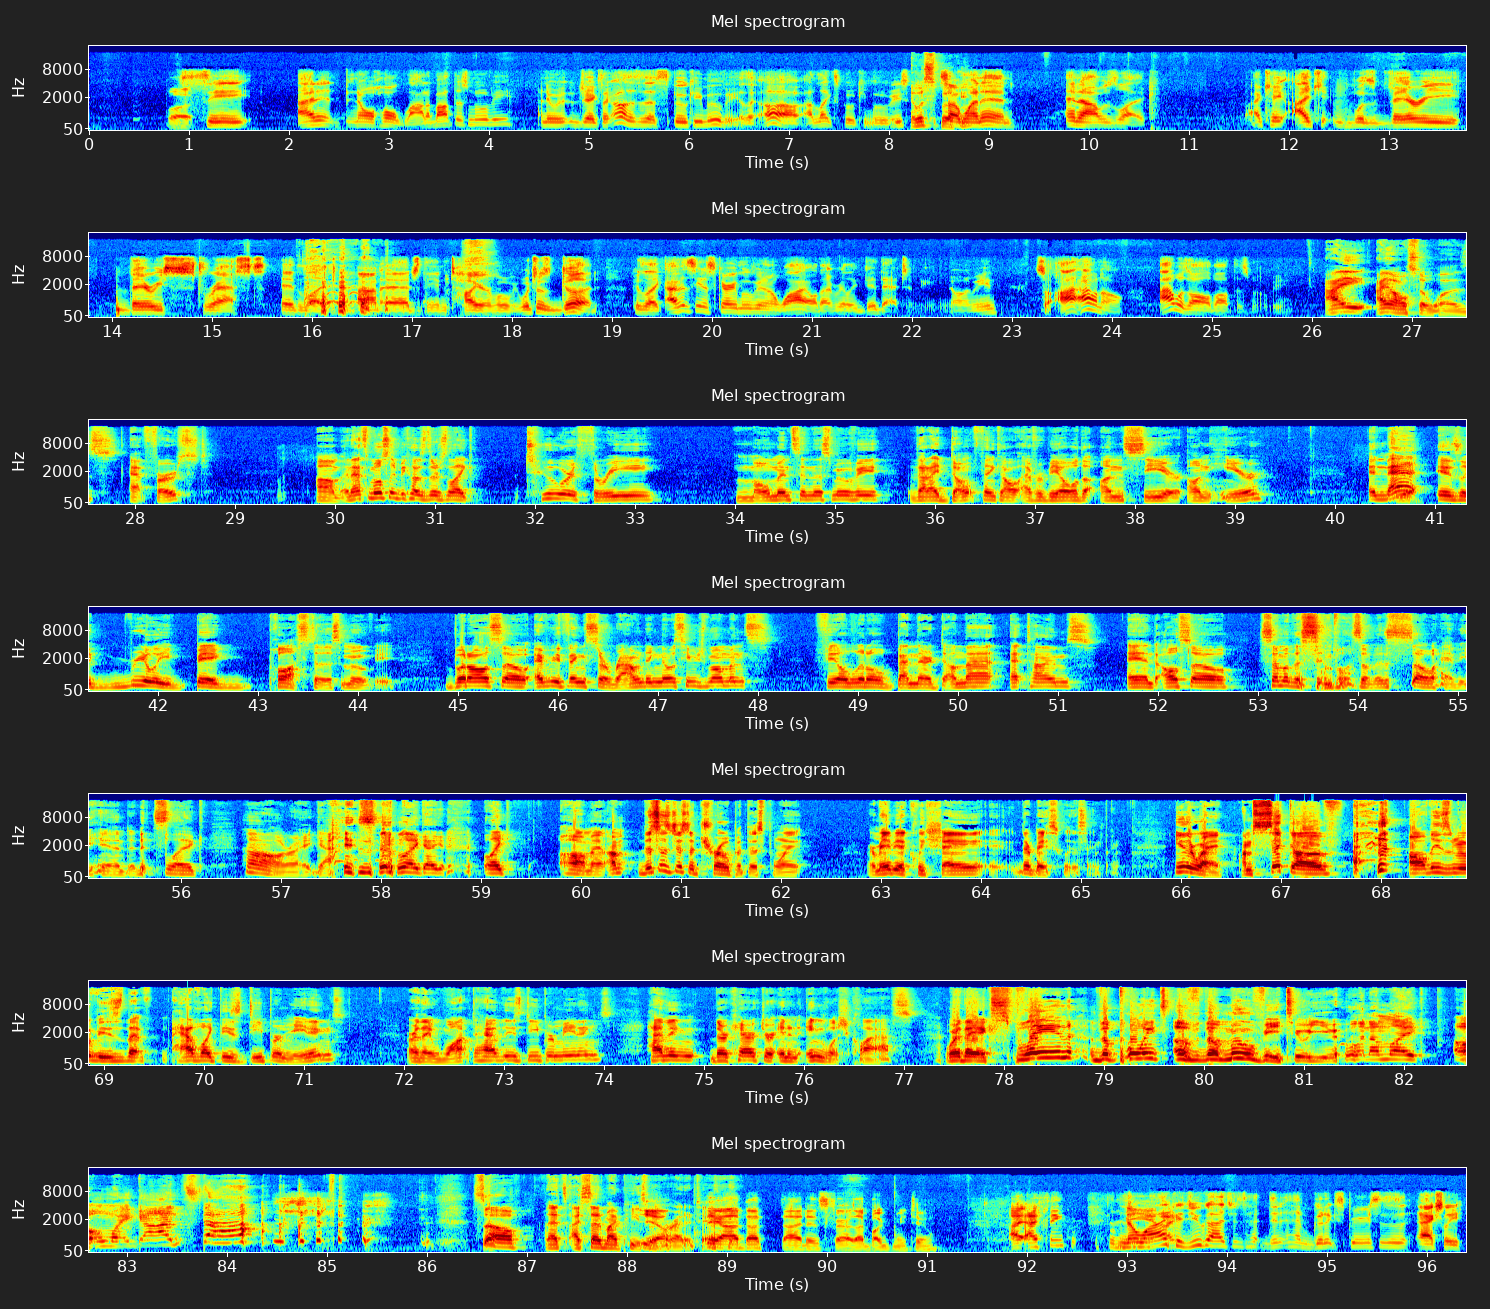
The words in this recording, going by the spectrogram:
But See, I didn't know a whole lot about this movie. I knew Jake's like, oh, this is a spooky movie. I was like, oh, I like spooky movies. It was spooky. So I went in, and I was like, I ca I ca was very, very stressed and like on edge the entire movie, which was good because like I haven't seen a scary movie in a while that really did that to me. You know what I mean? So I, I don't know. I was all about this movie. I I also was at first, um, and that's mostly because there's like two or three moments in this movie that I don't think I'll ever be able to unsee or unhear, and that is a really big plus to this movie. But also everything surrounding those huge moments feel a little been there done that at times, and also some of the symbolism is so heavy-handed. It's like, all right, guys, like I like, oh man, I'm. This is just a trope at this point, or maybe a cliche. They're basically the same thing. Either way, I'm sick of all these movies that have like these deeper meanings, or they want to have these deeper meanings, having their character in an English class where they explain the point of the movie to you, and I'm like, oh my god, stop! so that's I said my piece yeah, with Hereditary. yeah, that that is fair. That bugged me too. I, I think for me, know why? Because you guys just ha- didn't have good experiences. Actually,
